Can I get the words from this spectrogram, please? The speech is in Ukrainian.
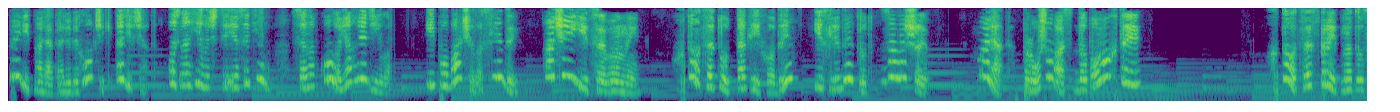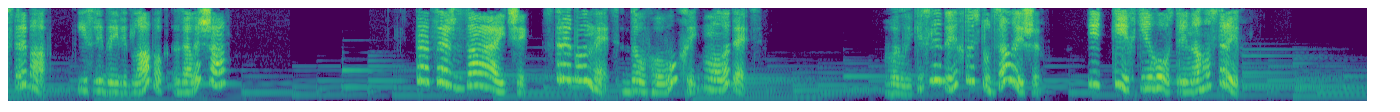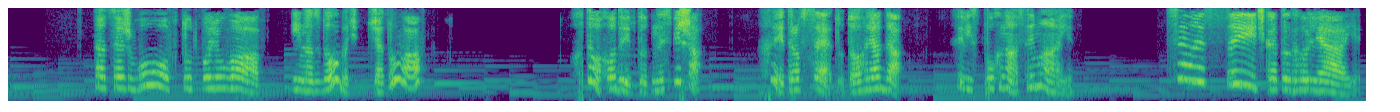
Привіт, малята, любі хлопчики та дівчата. Ось на гілочці я сиділа, все навколо я гляділа і побачила сліди. А чиї це вони? Хто це тут такий ходив і сліди тут залишив? Малята, прошу вас допомогти. Хто це спритно тут стрибав і сліди від лапок залишав? Та це ж зайчик, стрибунець, довгоухий молодець. Великі сліди хтось тут залишив, і кіхті гострі нагострив. Та це ж вовк тут полював і на здобич чатував. Хто ходив тут не спіша? Хитро все тут огляда, хвіст пухнастий має. Це лисичка тут гуляє.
